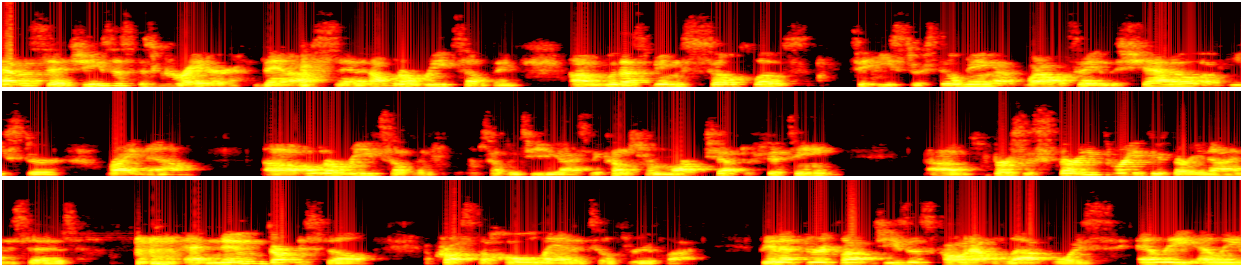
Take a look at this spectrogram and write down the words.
as I said, Jesus is greater than our sin. And I want to read something. Um, with us being so close to Easter, still being uh, what I would say in the shadow of Easter right now, uh, I want to read something something to you guys. It comes from Mark chapter 15, uh, verses 33 through 39. It says, At noon, darkness fell across the whole land until 3 o'clock. Then at three o'clock, Jesus called out in a loud voice, Eli, Eli,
